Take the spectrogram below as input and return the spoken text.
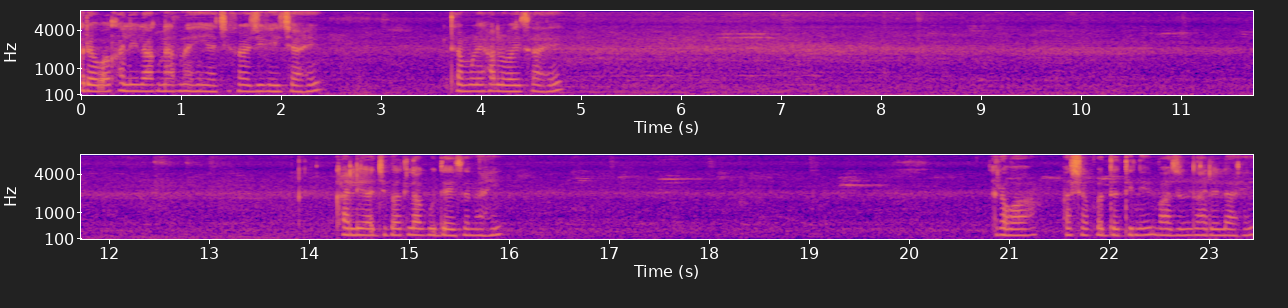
रवा खाली लागणार नाही याची काळजी घ्यायची आहे. त्यामुळे हलवायचं आहे. खाली अजिबात लागू द्यायचं नाही. रवा अशा पद्धतीने भाजून झालेला आहे.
